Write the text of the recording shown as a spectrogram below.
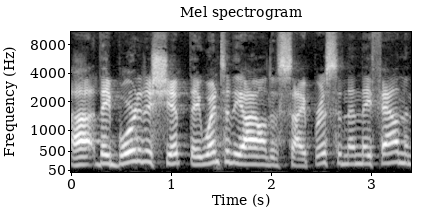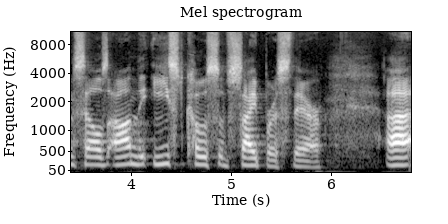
Uh, they boarded a ship, they went to the island of Cyprus, and then they found themselves on the east coast of Cyprus there. Uh,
